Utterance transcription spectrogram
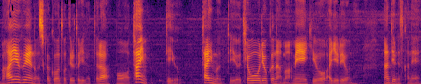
まあ、IFA の資格を取ってる時だったらもうタイムっていうタイムっていう強力な、まあ、免疫を上げるような何て言うんですかね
